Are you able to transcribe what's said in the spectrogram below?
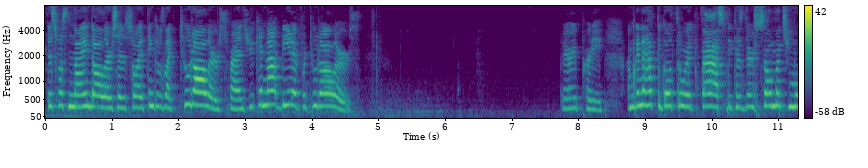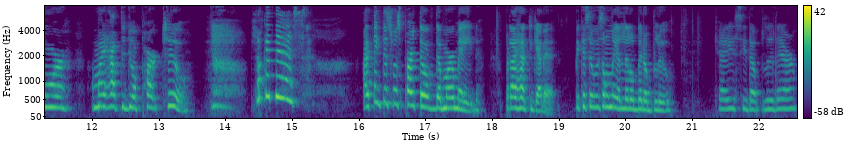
This was $9, so I think it was like $2, friends. You cannot beat it for $2. Very pretty. I'm going to have to go through it fast because there's so much more. I might have to do a part two. Look at this. I think this was part of the mermaid, but I had to get it because it was only a little bit of blue. Okay, you see that blue there?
